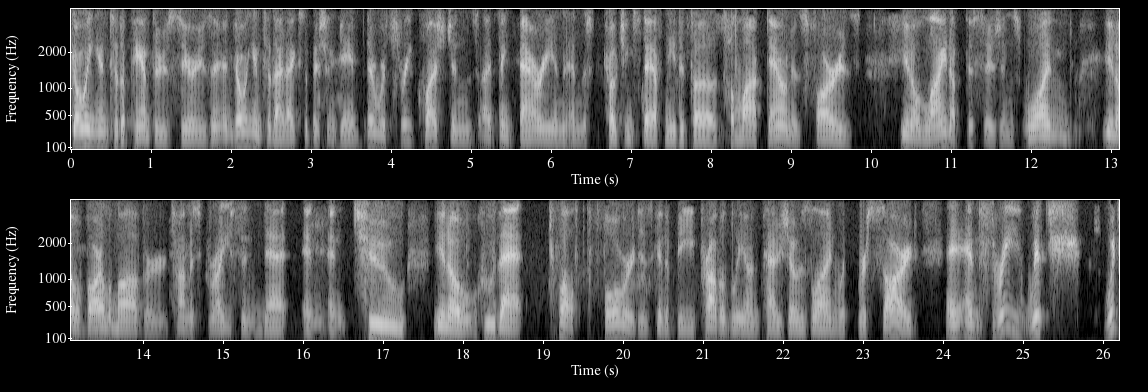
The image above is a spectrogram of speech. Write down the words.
going into the Panthers series and going into that exhibition game, there were three questions I think Barry and, and the coaching staff needed to to lock down as far as you know lineup decisions. One, you know, Varlamov or Thomas Greiss in net, and and two, you know, who that twelfth forward is going to be probably on Pageau's line with Brassard, and, and three, which which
